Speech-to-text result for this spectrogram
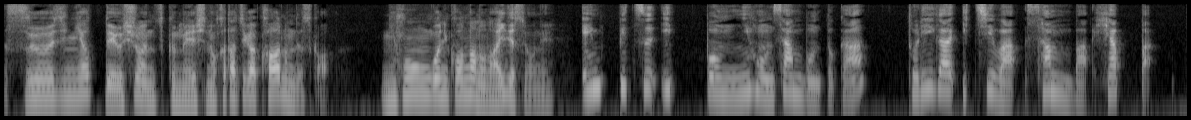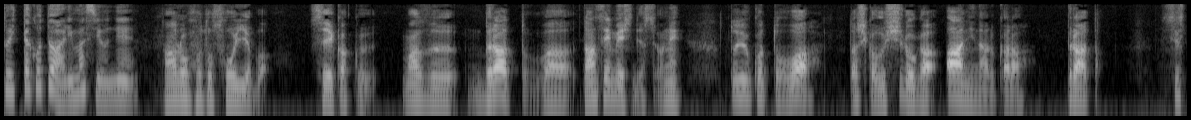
数字によって後ろにつく名詞の形が変わるんですか？日本語にこんなのないですよね。鉛筆1本、2本、3本とか、鳥が1羽、3羽、100羽といったことはありますよね。なるほど、そういえば。性格。まず、ブラートは男性名詞ですよね。ということは、確か後ろがアーになるから、ブラータ。シス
